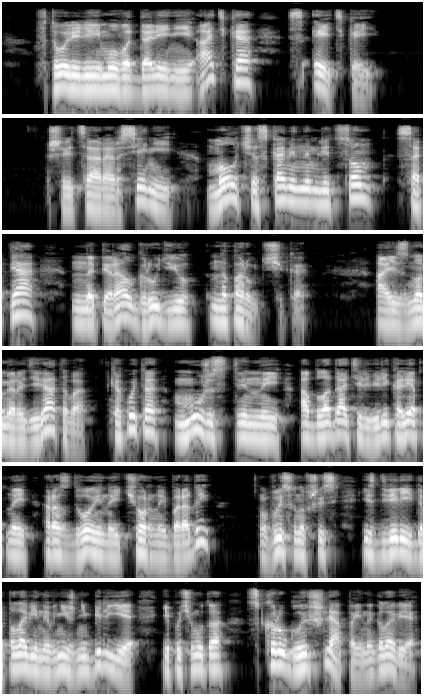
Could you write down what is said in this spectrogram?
— вторили ему в отдалении Атька с Этькой. Швейцар Арсений, молча с каменным лицом, сопя, напирал грудью на поручика. А из номера девятого какой-то мужественный обладатель великолепной раздвоенной черной бороды, высунувшись из дверей до половины в нижнем белье и почему-то с круглой шляпой на голове,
